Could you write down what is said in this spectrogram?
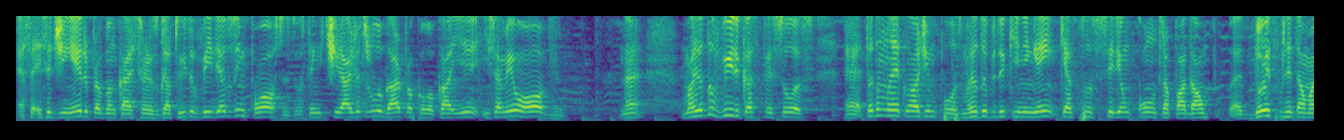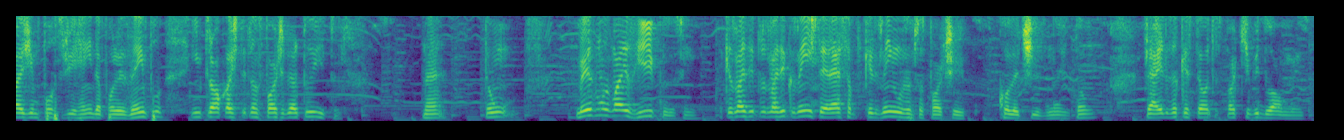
Essa, esse dinheiro para bancar esse serviço gratuito viria dos impostos. Então você tem que tirar de outro lugar para colocar aí. Isso é meio óbvio. Né? Mas eu duvido que as pessoas. É, todo mundo reclama de imposto, mas eu duvido que ninguém. que as pessoas seriam contra pagar um, é, 2% a mais de imposto de renda, por exemplo, em troca de ter transporte gratuito. Né? Então, mesmo os mais ricos, assim. Porque os mais, os mais ricos nem interessam porque eles nem usam transporte coletivo, né? Então, para eles a questão é transporte individual mesmo.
